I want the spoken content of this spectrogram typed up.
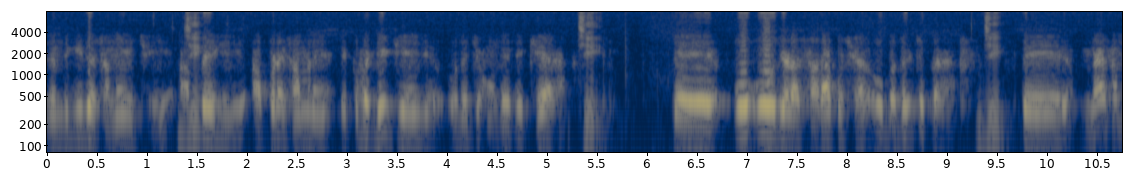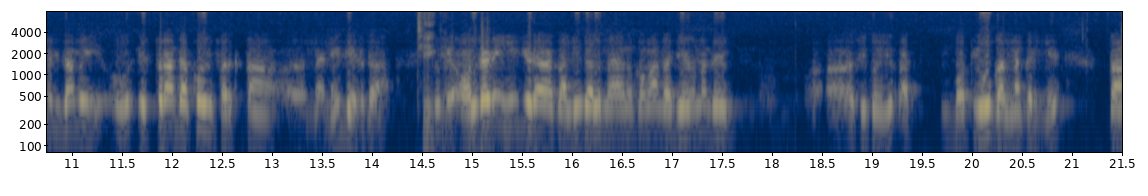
ਜ਼ਿੰਦਗੀ ਦੇ ਸਮੇਂ ਵਿੱਚ ਹੀ। ਆਪੇ ਹੀ ਆਪਣੇ ਸਾਹਮਣੇ ਇੱਕ ਵੱਡੀ ਚੇਂਜ ਉਹਦੇ ਚ ਆਉਂਦੇ ਦੇਖਿਆ ਹੈ। ਜੀ। ਤੇ ਉਹ ਉਹ ਜਿਹੜਾ ਸਾਰਾ ਕੁਝ ਹੈ ਉਹ ਬਦਲ ਚੁੱਕਾ ਹੈ। ਜੀ। ਤੇ ਮੈਂ ਸਮਝਦਾ ਵੀ ਉਹ ਇਸ ਤਰ੍ਹਾਂ ਦਾ ਕੋਈ ਫ਼ਰਕ ਤਾਂ ਮੈਂ ਨਹੀਂ ਦੇਖਦਾ। ਠੀਕ ਕਿਉਂਕਿ ਆਲਰੇਡੀ ਹੀ ਜਿਹੜਾ ਅਕਾਲੀ ਦਲ ਮੈਂ ਉਹਨੂੰ ਕਹਾਂਗਾ ਜੇ ਉਹਨਾਂ ਦੇ ਅਸੀਂ ਕੋਈ ਬਹੁਤੀ ਉਹ ਗੱਲ ਨਾ ਕਰੀਏ ਤਾਂ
